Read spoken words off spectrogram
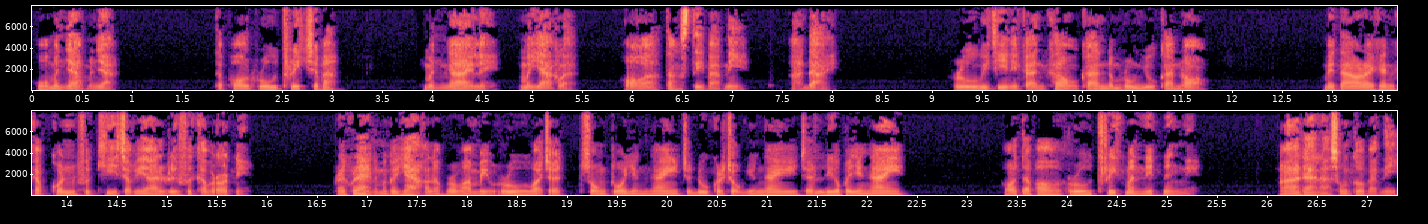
โอ้มันยากมันยาก แต่พอรู้ทริคใช่ปะมันง่ายเลย ไม่ยากละอ๋อตั้งสติแบบนี้อ่าได้ รู้วิธีในการเข้าการดำรงอยู่การออก ไม่ต่างอะไรกันกับคนฝึกขี่จักรยานหรือฝึกขับรถนี่ แรกๆเนี่ยมันก็ยากแล้วเพราะว่าไม่รู้ว่าจะทรงตัวยังไง จะดูกระจกยังไง จะเลี้ยวไปยังไงอ๋อแต่พอรู้ทริคมันนิดหนึ่งนี่อ่าได้ละทรงตัวแบบนี้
